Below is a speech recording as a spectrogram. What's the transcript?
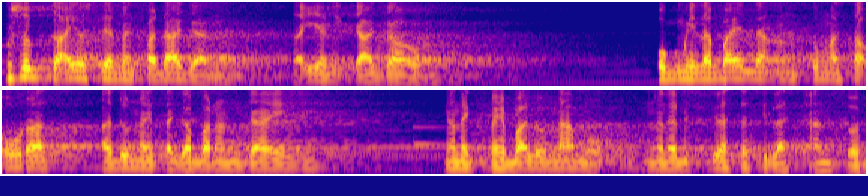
Kusog kaayo siya nagpadagan sa iyang ikagaw. Ug milabay lang ang tunga sa oras adunay taga-barangay nga nagpahibalo namo nga nadisgrasya sila si Anton.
